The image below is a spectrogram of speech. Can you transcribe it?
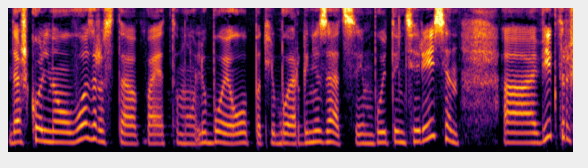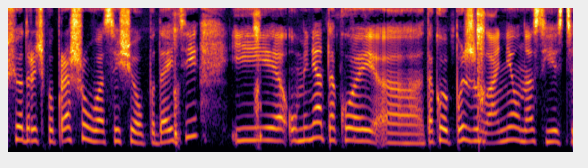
дошкольного возраста, поэтому любой опыт любой организации им будет интересен. А, Виктор Федорович, попрошу вас еще подойти. И у меня такой, а, такое пожелание. У нас есть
